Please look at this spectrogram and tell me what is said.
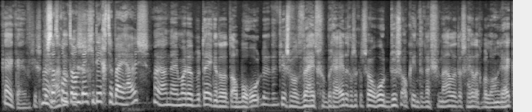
Kijk eventjes. Nou, dus dat ja, komt dan een beetje dichter bij huis? Nou ja, nee, maar dat betekent dat het al behoort. Het is wat wijdverbreider als ik het zo hoor. Dus ook internationaal, dat is heel erg belangrijk.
